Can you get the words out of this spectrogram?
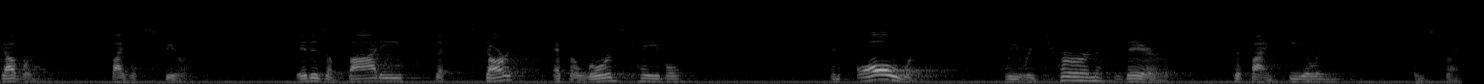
governs by his Spirit. It is a body that starts at the Lord's table, and always we return there to find healing and strength.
